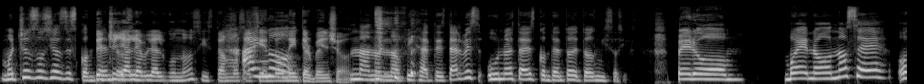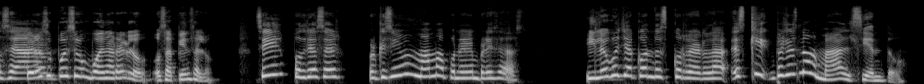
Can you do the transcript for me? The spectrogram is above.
Muchos socios De descontentos. hecho, ya le hablé a algunos y estamos Ay, haciendo no. una intervention. No, no, no, fíjate, tal vez uno está descontento de todos mis socios. Pero, bueno, no sé, o sea... Pero eso puede ser un buen arreglo. O sea, piénsalo. Sí, podría ser, porque sí me mama poner empresas. Y luego ya cuando es correrla, es que, pero es normal, siento.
